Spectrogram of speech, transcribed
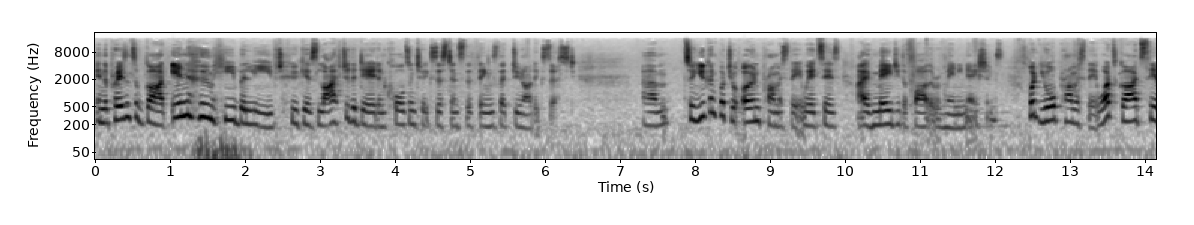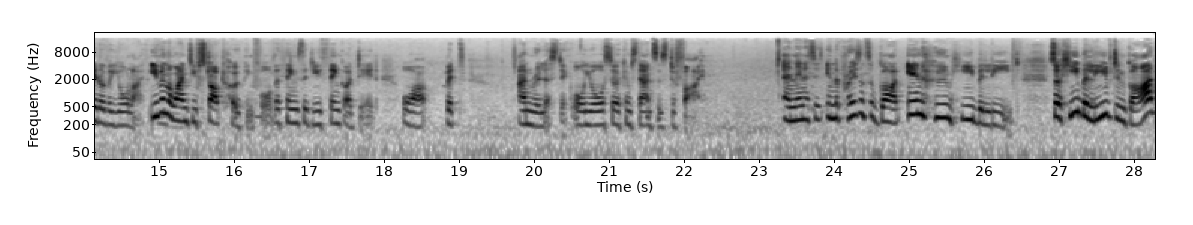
in the presence of God, in whom he believed, who gives life to the dead and calls into existence the things that do not exist. Um, so you can put your own promise there where it says, I have made you the father of many nations. Put your promise there. What's God said over your life? Even the ones you've stopped hoping for, the things that you think are dead or are but unrealistic or your circumstances defy. And then it says, in the presence of God, in whom he believed. So he believed in God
